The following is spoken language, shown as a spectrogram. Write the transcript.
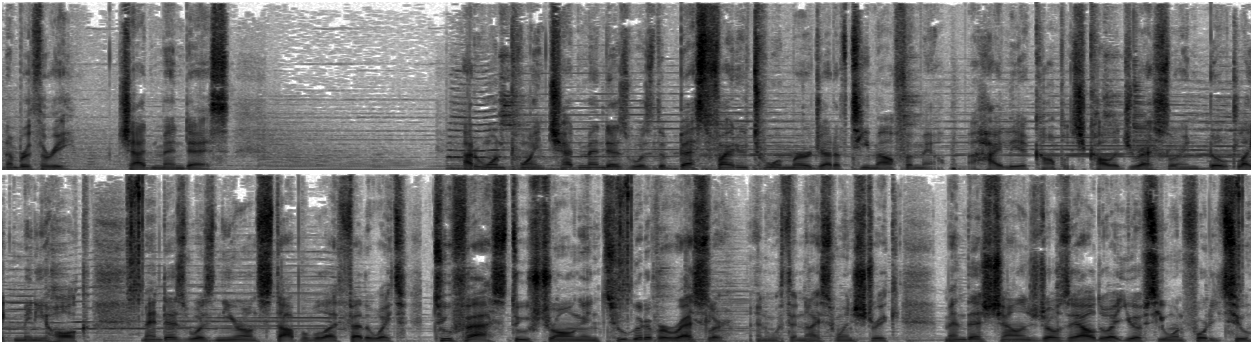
Number 3. Chad Mendes. At one point, Chad Mendes was the best fighter to emerge out of Team Alpha Male. A highly accomplished college wrestler and built like Mini Hulk, Mendes was near unstoppable at featherweight. Too fast, too strong, and too good of a wrestler. And with a nice win streak, Mendes challenged Jose Aldo at UFC 142.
